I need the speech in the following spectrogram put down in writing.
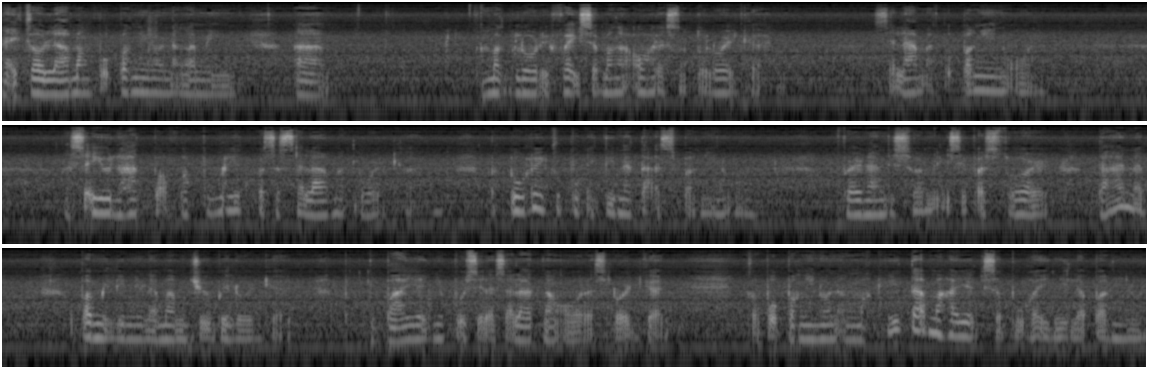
Na ikaw lamang po, Panginoon, ang aming uh, mag-glorify sa mga oras na to, Lord God. Salamat po, Panginoon. Sa iyo lahat po ang papuri at pasasalamat, Lord God. Patuloy ko pong itinataas, Panginoon. Fernandez family, si Pastor Dan at pamilya nila, Ma'am Juby, Lord God. Ibayan niyo po sila sa lahat ng oras, Lord God. Ikaw po, Panginoon, ang makita, mahayag sa buhay nila, Panginoon.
